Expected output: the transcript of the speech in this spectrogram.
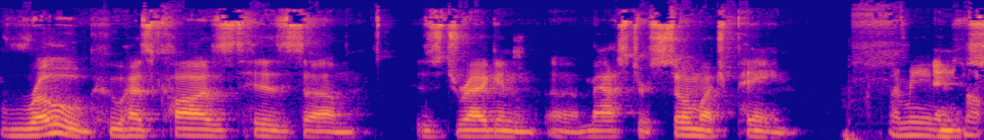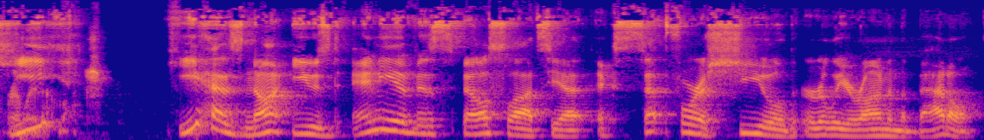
rogue who has caused his um, his dragon uh, master so much pain. I mean, and not really he-. He has not used any of his spell slots yet, except for a shield earlier on in the battle.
